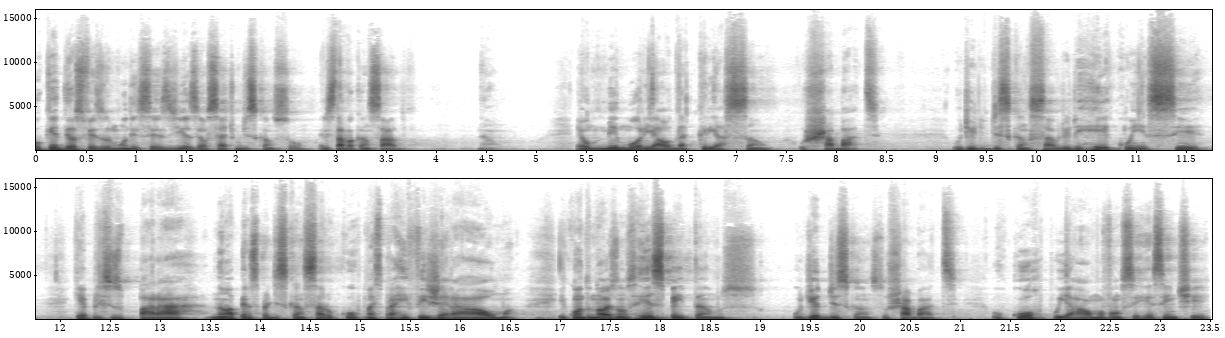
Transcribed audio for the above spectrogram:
Por que Deus fez o mundo em seis dias e ao sétimo descansou? Ele estava cansado? Não. É o memorial da criação, o Shabat o dia de descansar, o dia de reconhecer que é preciso parar, não apenas para descansar o corpo, mas para refrigerar a alma. E quando nós nos respeitamos o dia do descanso, o Shabat, o corpo e a alma vão se ressentir.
